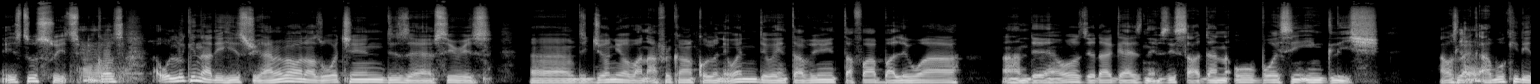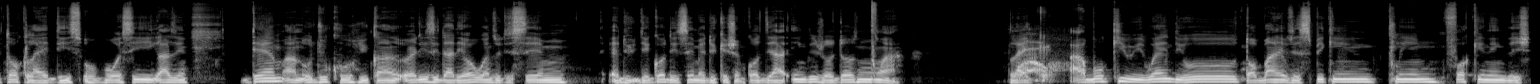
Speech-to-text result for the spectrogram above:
It's too sweet because uh, looking at the history, I remember when I was watching this uh, series, um, The Journey of an African Colony, when they were interviewing Tafawa Balewa and uh, what was the other guy's name? This Southern, oh boy, see English. I was like, Abuki, they talk like this. Oh boy, see, as in them and Ojukwu, you can already see that they all went to the same, edu- they got the same education because their English was just mwah. Like Wow. Aboki, we when the whole Turban is speaking clean fucking English,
